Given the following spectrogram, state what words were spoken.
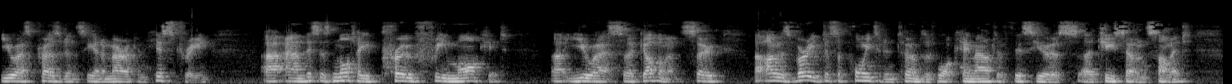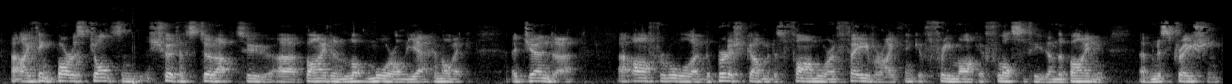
U.S. presidency in American history, uh, and this is not a pro free market uh, U.S. Uh, government. So uh, I was very disappointed in terms of what came out of this year's uh, G7 summit. I think Boris Johnson should have stood up to Biden a lot more on the economic agenda. after all, the British government is far more in favor, I think, of free market philosophy than the Biden administration.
